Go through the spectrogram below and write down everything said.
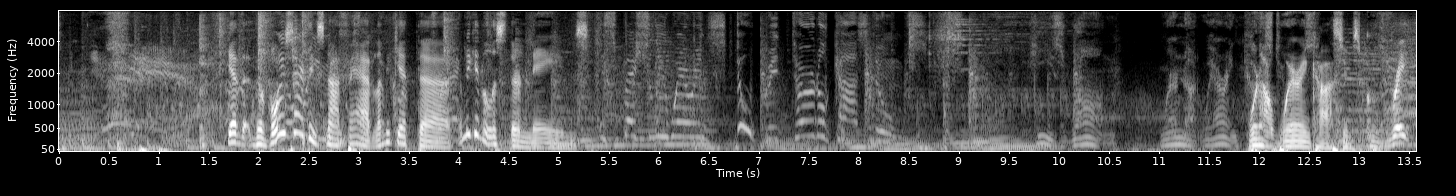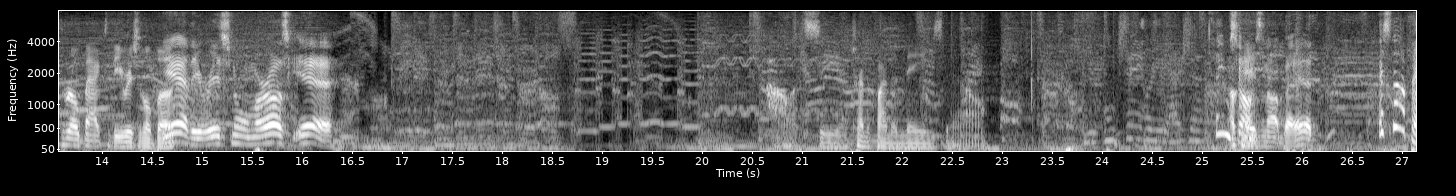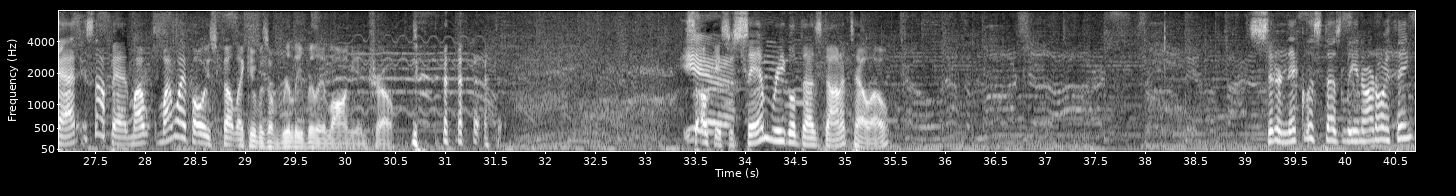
Yeah, the, the voice acting's not bad. Let me get the let me get a list of their names. Especially wearing stupid turtle costumes. He's wrong. We're not wearing. We're not costumes. wearing costumes. Great throwback to the original book. Yeah, the original Mirage. Yeah. Oh, let's see. I'm trying to find the names now. Theme song's not bad. It's not bad. It's not bad. My my wife always felt like it was a really really long intro. So, okay, so Sam Riegel does Donatello. Sinterniklaas does Leonardo, I think.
